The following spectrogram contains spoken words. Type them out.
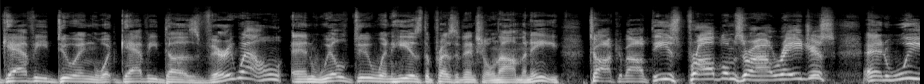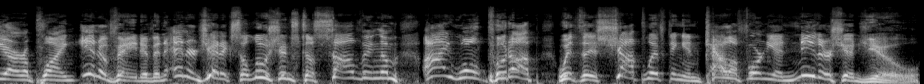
Gavi doing what Gavi does very well and will do when he is the presidential nominee. Talk about these problems are outrageous and we are applying innovative and energetic solutions to solving them. I won't put up with this shoplifting in California. Neither should you.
